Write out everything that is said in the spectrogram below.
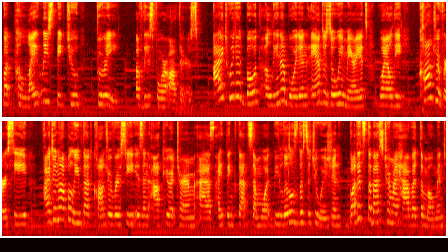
but politely speak to three of these four authors. I tweeted both Alina Boyden and Zoe Marriott while the controversy I do not believe that controversy is an accurate term as I think that somewhat belittles the situation, but it's the best term I have at the moment.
